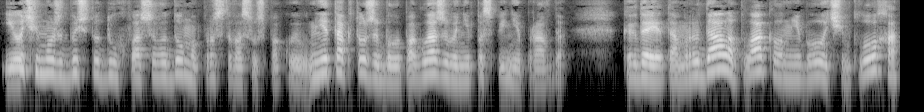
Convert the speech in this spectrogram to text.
и очень может быть, что дух вашего дома просто вас успокоил. Мне так тоже было поглаживание по спине, правда. Когда я там рыдала, плакала, мне было очень плохо,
